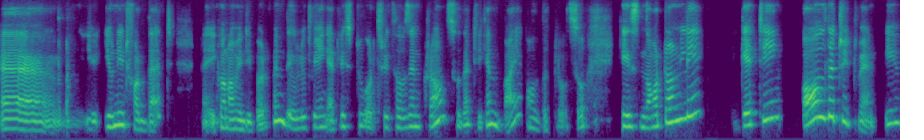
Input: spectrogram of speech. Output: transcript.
uh, unit for that uh, economy department. They will be paying at least two or three thousand crowns so that he can buy all the clothes. So he's not only getting all the treatment, if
